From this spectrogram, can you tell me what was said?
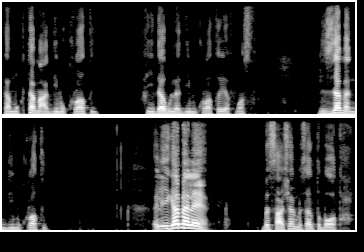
كمجتمع ديمقراطي في دولة ديمقراطية في مصر زمن ديمقراطي. الإجابة لا بس عشان المسألة تبقى واضحة.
